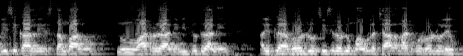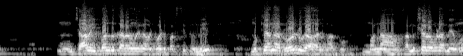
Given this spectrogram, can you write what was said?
బీసీ కాలనీ స్తంభాలు నువ్వు వాటర్ కానీ విద్యుత్ కానీ ఇట్లా రోడ్లు సీసీ రోడ్లు మా ఊర్లో చాలా మటుకు రోడ్లు లేవు. చాలా ఇబ్బందికరమైనటువంటి పరిస్థితి ఉంది. ముఖ్యంగా రోడ్లు కావాలి మాకు. మొన్న సమీక్షలో కూడా మేము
